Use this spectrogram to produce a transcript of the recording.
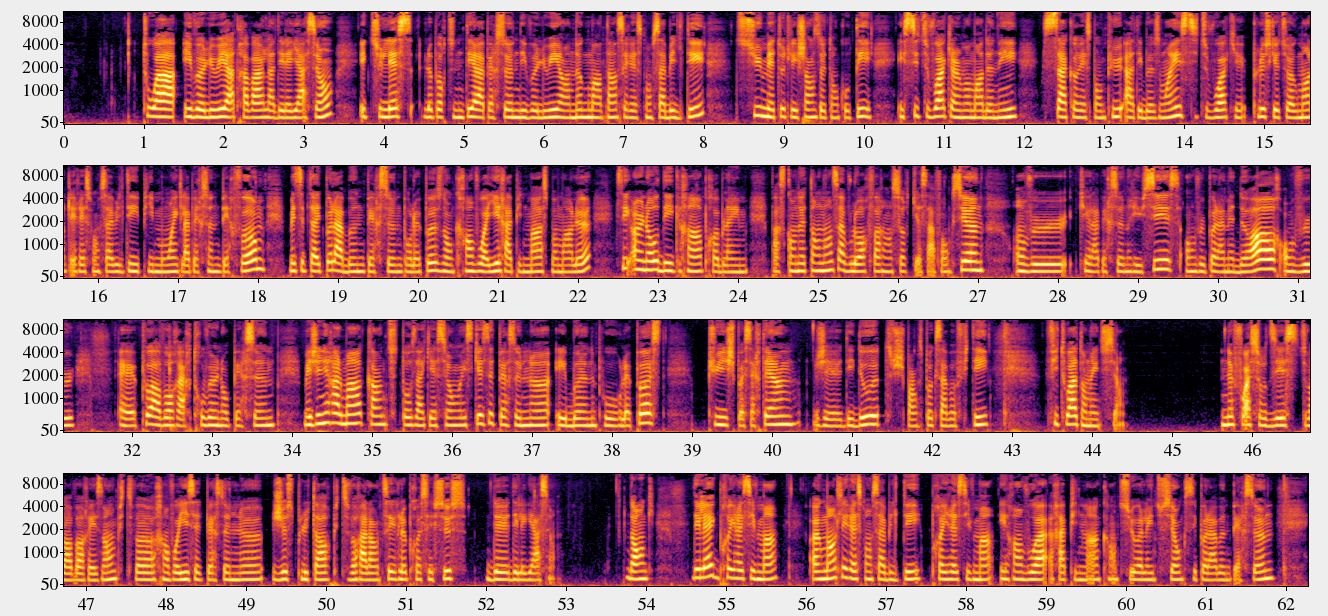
toi évoluer à travers la délégation et que tu laisses l'opportunité à la personne d'évoluer en augmentant ses responsabilités, tu mets toutes les chances de ton côté. Et si tu vois qu'à un moment donné, ça correspond plus à tes besoins, si tu vois que plus que tu augmentes les responsabilités puis moins que la personne performe, mais c'est peut-être pas la bonne personne pour le poste, donc renvoyer rapidement à ce moment-là, c'est un autre des grands problèmes. Parce qu'on a tendance à vouloir faire en sorte que ça fonctionne, on veut que la personne réussisse, on veut pas la mettre dehors, on veut euh, pas avoir à retrouver une autre personne. Mais généralement, quand tu te poses la question, est-ce que cette personne-là est bonne pour le poste? Puis, je suis pas certaine, j'ai des doutes, je pense pas que ça va fitter. Fie-toi à ton intuition. 9 fois sur 10, tu vas avoir raison, puis tu vas renvoyer cette personne-là juste plus tard, puis tu vas ralentir le processus de délégation. Donc, délègue progressivement, Augmente les responsabilités progressivement et renvoie rapidement quand tu as l'intuition que c'est pas la bonne personne.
